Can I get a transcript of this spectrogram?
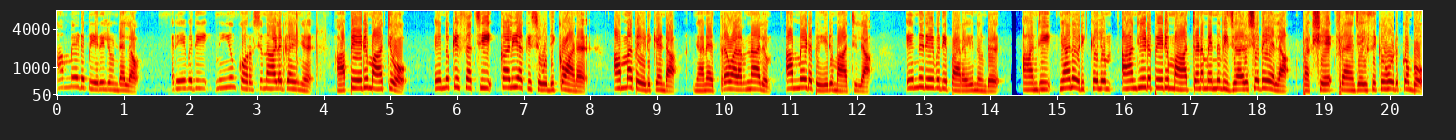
അമ്മയുടെ പേരിലുണ്ടല്ലോ. രേവതി നീയും കുറച്ചു നാൾ കഴിഞ്ഞ് ആ പേര് മാറ്റുവോ? എന്നൊക്കെ സച്ചി കളിയാക്കി ചോദിക്കുവാണ്. അമ്മ പേടിക്കണ്ട. ഞാൻ എത്ര വളർന്നാലും അമ്മയുടെ പേര് മാറ്റില്ല എന്ന് രേവതി പറയുന്നുണ്ട്. ആന്റി ഞാൻ ഒരിക്കലും ആന്റിയുടെ പേര് മാറ്റണമെന്ന് വിചാരിച്ചതേയല്ല. പക്ഷേ ഫ്രാഞ്ചൈസിക്ക് കൊടുക്കുമ്പോൾ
